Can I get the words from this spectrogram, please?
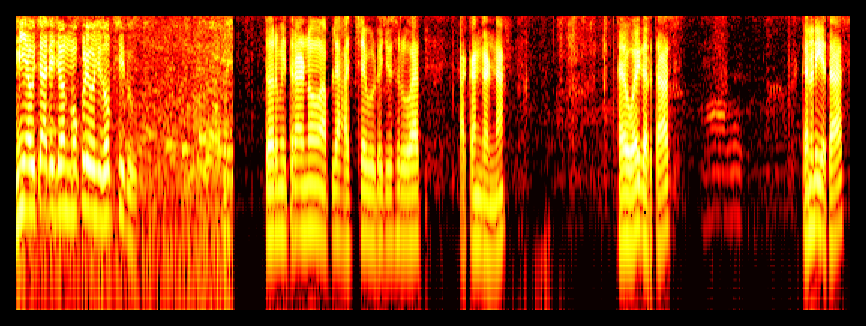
मी येऊच्या आधी जेवण मोकळी होशी झोपशी तू. तर मित्रांनो आपल्या आजच्या व्हिडिओची सुरुवात काकांकडनं. काय वय करतास? कन्नडी घेतास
